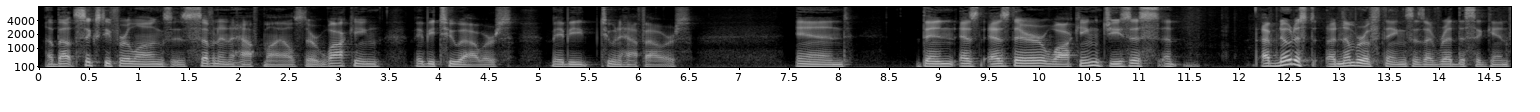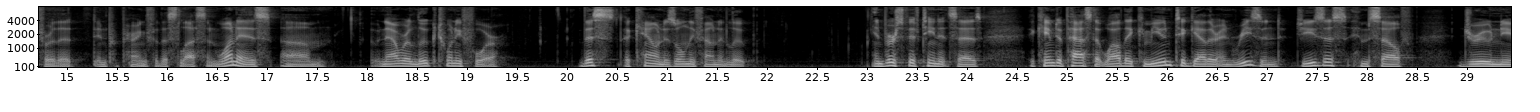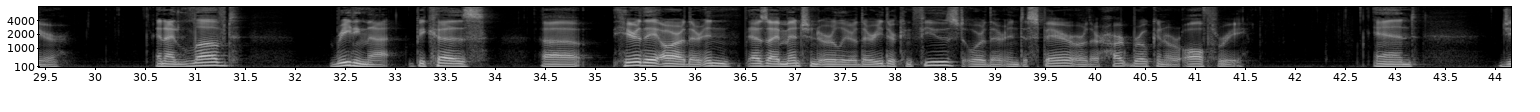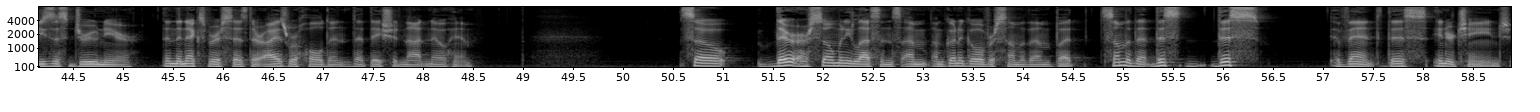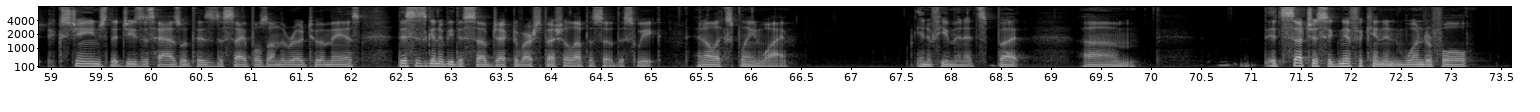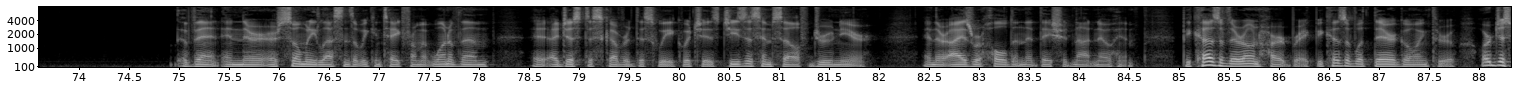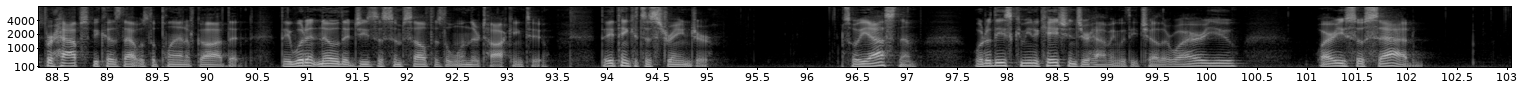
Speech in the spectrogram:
about 60 furlongs is seven and a half miles. They're walking maybe two hours, maybe two and a half hours. And then as as they're walking, Jesus uh, I've noticed a number of things as I've read this again for the in preparing for this lesson. One is um, now we're Luke 24. This account is only found in Luke. In verse 15 it says, "It came to pass that while they communed together and reasoned, Jesus himself drew near and I loved reading that because uh, here they are. They're in, as I mentioned earlier, they're either confused or they're in despair or they're heartbroken or all three. And Jesus drew near. Then the next verse says, Their eyes were holden that they should not know him. So there are so many lessons. I'm, I'm going to go over some of them, but some of them, this, this event, this interchange, exchange that Jesus has with his disciples on the road to Emmaus, this is going to be the subject of our special episode this week. And I'll explain why in a few minutes. But um, it's such a significant and wonderful event, and there are so many lessons that we can take from it. One of them I just discovered this week, which is Jesus himself drew near, and their eyes were holden that they should not know him because of their own heartbreak, because of what they're going through, or just perhaps because that was the plan of God, that they wouldn't know that Jesus himself is the one they're talking to. They think it's a stranger. So he asked them, What are these communications you're having with each other? Why are you why are you so sad?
